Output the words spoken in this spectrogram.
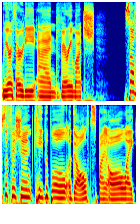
we are 30 and very much self sufficient, capable adults by all like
